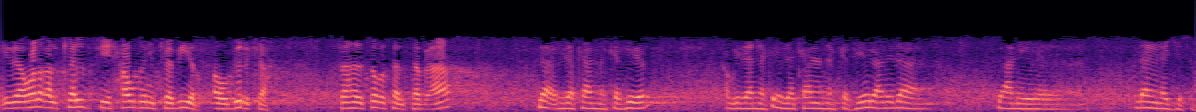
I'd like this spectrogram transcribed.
إذا ولغ الكلب في حوض كبير أو بركة فهل تغسل سبعا؟ لا إذا كان كثير أو إذا إذا كان كثير يعني لا يعني لا ينجسه.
